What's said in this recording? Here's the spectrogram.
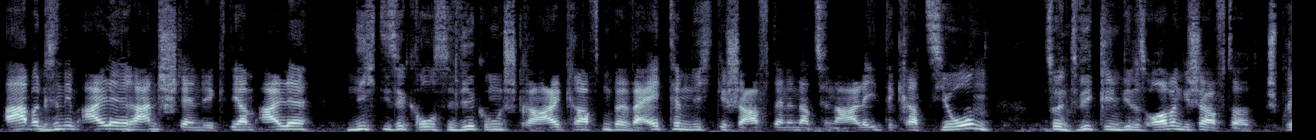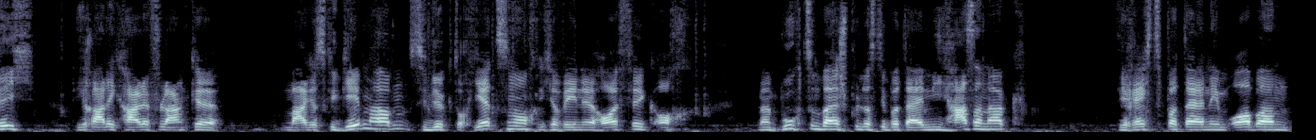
Aber die sind eben alle randständig. Die haben alle nicht diese große Wirkung und Strahlkraft und bei weitem nicht geschafft, eine nationale Integration zu entwickeln, wie das Orban geschafft hat. Sprich, die radikale Flanke mag es gegeben haben, sie wirkt auch jetzt noch. Ich erwähne häufig auch in meinem Buch zum Beispiel, dass die Partei Mihasanak, die Rechtspartei neben Orban,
